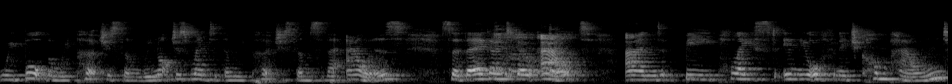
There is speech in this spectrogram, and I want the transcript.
we bought them, we purchased them. We not just rented them, we purchased them so they're ours. So they're going to go out and be placed in the orphanage compound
